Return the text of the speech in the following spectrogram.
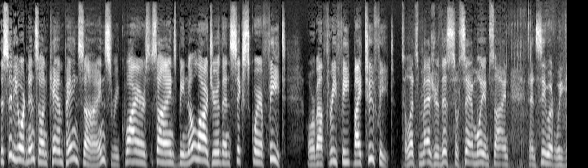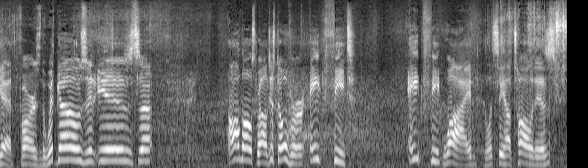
The city ordinance on campaign signs requires signs be no larger than six square feet, or about three feet by two feet. So let's measure this Sam Williams sign and see what we get. As far as the width goes, it is uh, almost, well, just over eight feet, eight feet wide. Let's see how tall it is.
